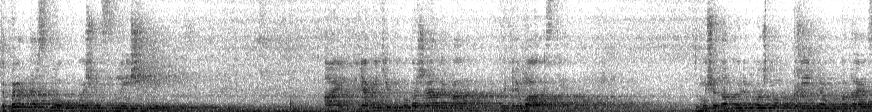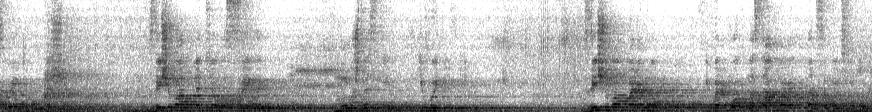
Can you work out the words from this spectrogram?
Тепер нас знову хочуть знищити. А я хотів би побажати вам витривалості, тому що на долю кожного покоління випадають свої труднощі. Зичу вам для цього сили, мужності і витримки. Зичу вам перемог і перемог насамперед над самим собою.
